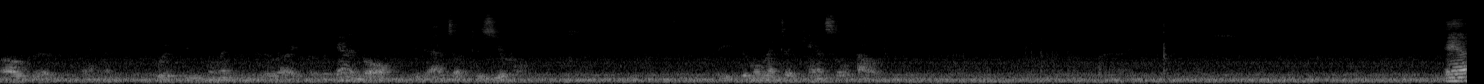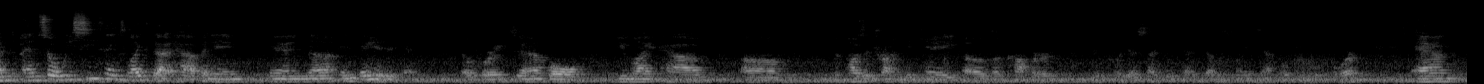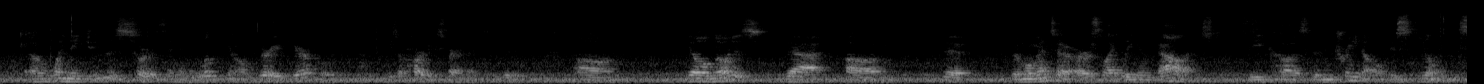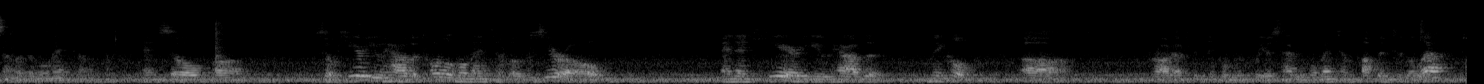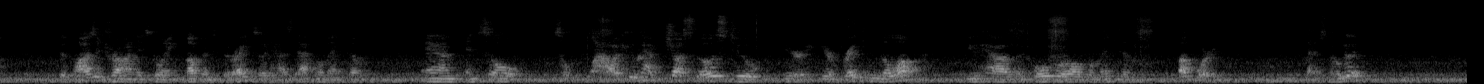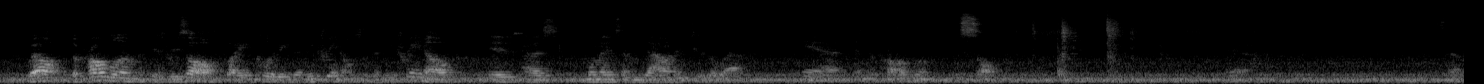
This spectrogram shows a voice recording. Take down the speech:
of the cannon with the momentum to the right of the cannonball, it adds up to zero. The, the momenta cancel out. And, and so we see things like that happening in, uh, in beta decay. So for example, you might have um, the positron decay of a copper nucleus. I think that, that was my example from before. And uh, when they do this sort of thing, and they look, you know, very carefully, these are hard experiments to do. Um, they'll notice that um, the, the momenta are slightly imbalanced because the neutrino is stealing some of the momentum. And so, um, so here you have a total momentum of zero, and then here you have the nickel uh, product, the nickel nucleus, having momentum up and to the left. The positron is going up and to the right, so it has that momentum. And, and so, so wow, if you have just those two, you're, you're breaking the law. You have an overall momentum upward. That's no good. Well, the problem is resolved by including the neutrino. So the neutrino is, has momentum down and to the left, and, and the problem is solved. Yeah. So,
